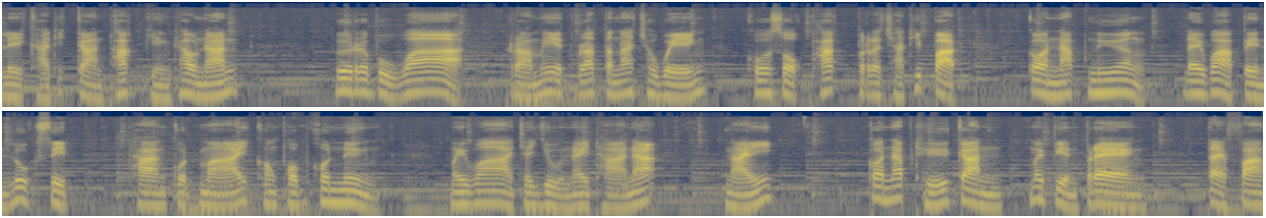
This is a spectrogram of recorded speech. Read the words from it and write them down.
เลขาธิการพักเพียงเท่านั้น เพื่อระบุว่า ราเมศรัตนชเวง โฆษกพักประชาธิปัตย์ก็นับเนื่องได้ว่าเป็นลูกศิษย์ทางกฎหมายของผมคนหนึ่ง ไม่ว่าจะอยู่ในฐานะ ไหน ก็นับถือกันไม่เปลี่ยนแปลง แต่ฟัง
